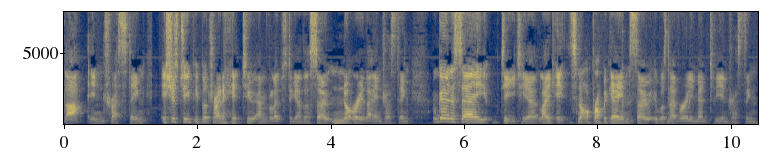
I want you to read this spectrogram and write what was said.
that interesting. It's just two people trying to hit two envelopes together, so not really that interesting. I'm going to say D tier. Like, it's not a proper game, so it was never really meant to be interesting.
